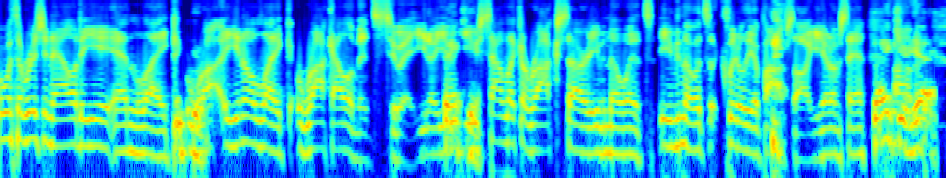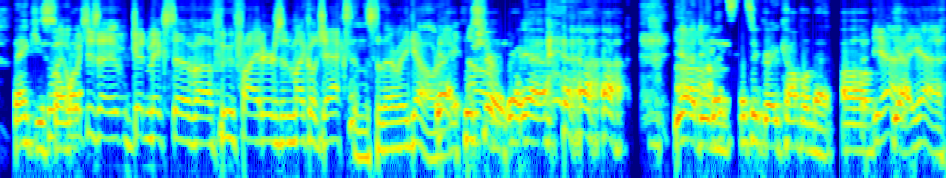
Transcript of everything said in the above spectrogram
but with originality and like you. rock, you know like rock elements to it. You know, you, you you. sound like a rock star even though it's even though it's clearly a pop song. You know what I'm saying? Thank you. Um, yeah. Thank you so Wh- much. Which is a good mix of uh, Foo Fighters and Michael Jackson. So there we go. Yeah, Right? for Um, sure. Right, yeah. yeah, dude, Um, that's, that's a great compliment. Um, yeah, yeah, yeah.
